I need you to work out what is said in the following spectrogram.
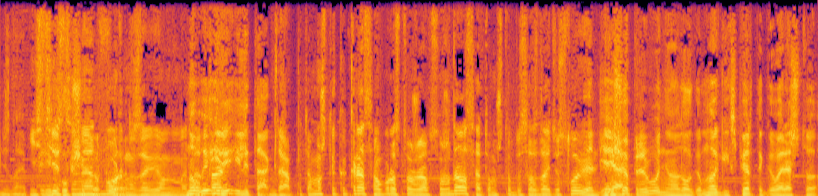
не знаю, Естественный перекупщиков, отбор, э, назовем Ну, это или, так. или так. Да, потому что как раз вопрос тоже обсуждался о том, чтобы создать условия для... Я еще прерву ненадолго. Многие эксперты говорят, что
